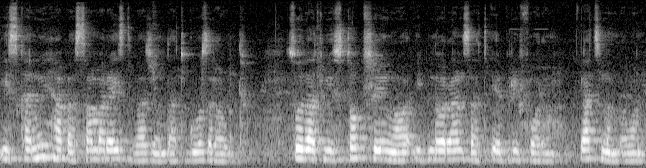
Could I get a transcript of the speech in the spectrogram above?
is can we have a summarized version that goes around so that we stop showing our ignorance at every forum? That's number one.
